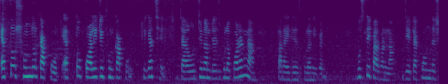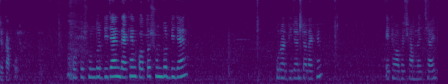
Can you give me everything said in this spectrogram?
এত সুন্দর কাপড়, এত কোয়ালিটিফুল কাপড়, ঠিক আছে? যারা অরিজিনাল ড্রেসগুলো পরেন না, তারা এই ড্রেসগুলো নেবেন। বুঝতেই পারবেন না যে এটা কোন দেশের কাপড়। কত সুন্দর ডিজাইন দেখেন কত সুন্দর ডিজাইন পুরো ডিজাইনটা দেখেন। এটা হবে সামনের সাইড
